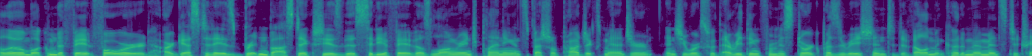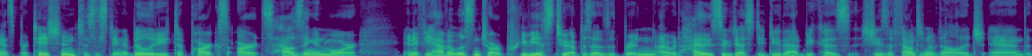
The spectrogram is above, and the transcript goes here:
Hello and welcome to Fayette Forward. Our guest today is Britin Bostick. She is the City of Fayetteville's Long Range Planning and Special Projects Manager, and she works with everything from historic preservation to development code amendments to transportation to sustainability to parks, arts, housing, and more. And if you haven't listened to our previous two episodes with Britin, I would highly suggest you do that because she is a fountain of knowledge and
